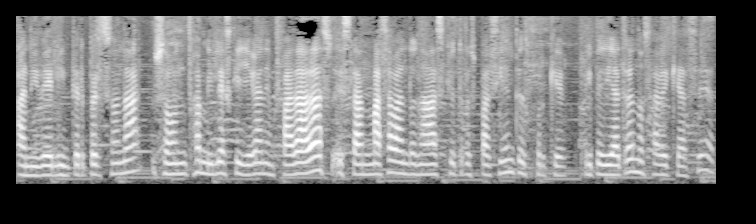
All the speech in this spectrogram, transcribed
a nivel interpersonal. Son familias que llegan enfadadas, están más abandonadas que otros pacientes porque el pediatra no sabe qué hacer.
